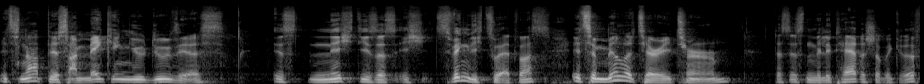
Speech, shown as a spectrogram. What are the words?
it's not this, I'm making you do this. ist nicht dieses ich zwing dich zu etwas. It's a military term, Das ist ein militärischer Begriff.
